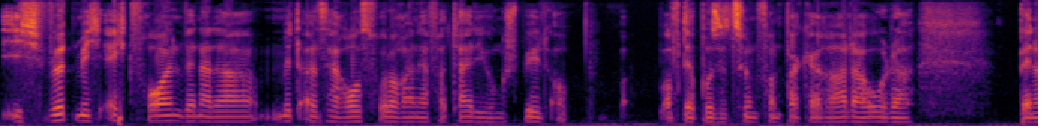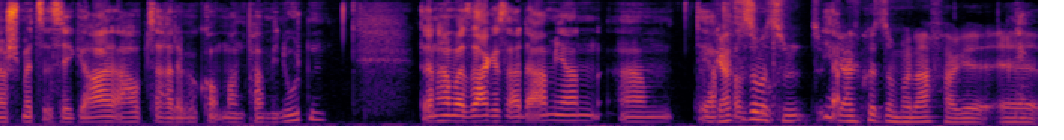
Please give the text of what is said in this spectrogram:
ich würde mich echt freuen, wenn er da mit als Herausforderer in der Verteidigung spielt, ob auf der Position von Paccarada oder Benno Schmitz ist egal, Hauptsache der bekommt mal ein paar Minuten. Dann haben wir Sages Adamian. Ähm, der ganz, versucht, zum, ja. ganz kurz nochmal Nachfrage. Äh, ja.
